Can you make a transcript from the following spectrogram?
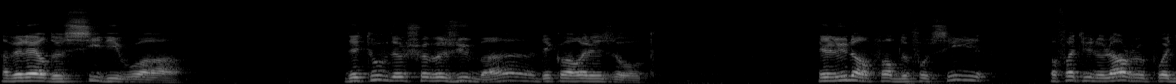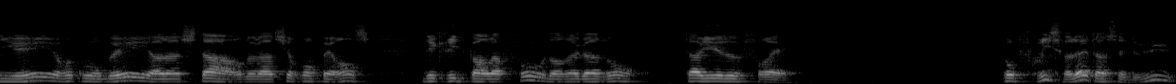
avaient l'air de scie d'ivoire. Des touffes de cheveux humains décoraient les autres. Et l'une, en forme de fossile, offrait une large poignée recourbée à l'instar de la circonférence décrite par la faux dans un gazon taillé de frais. On frissonnait à cette vue,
